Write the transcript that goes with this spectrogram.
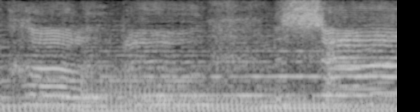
color blue. The sun.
